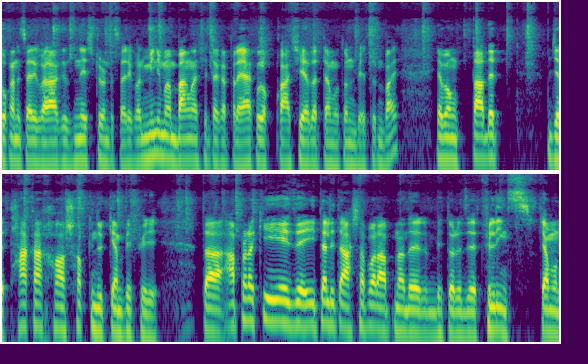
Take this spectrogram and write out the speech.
দোকানে চাকরি করে একজন রেস্টুরেন্টে চাকরি করে মিনিমাম বাংলাদেশি টাকা প্রায় এক লক্ষ আশি হাজার টাকা মতন বেতন পায় এবং তাদের যে থাকা খাওয়া সব কিন্তু ক্যাম্পে ফ্রি তা আপনারা কি এই যে ইতালিতে আসার পর আপনাদের ভিতরে যে ফিলিংস কেমন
